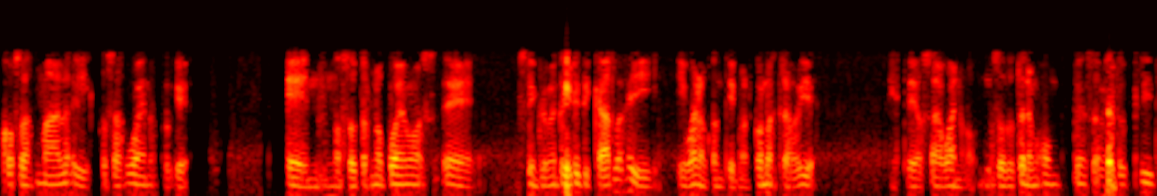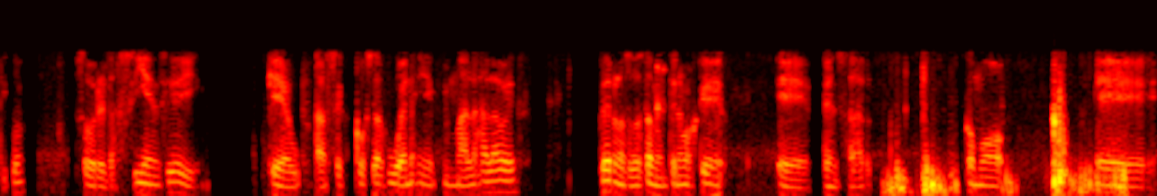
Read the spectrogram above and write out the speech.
cosas malas y cosas buenas, porque eh, nosotros no podemos eh, simplemente criticarlas y, y, bueno, continuar con nuestra vida. Este, o sea, bueno, nosotros tenemos un pensamiento crítico sobre la ciencia y que hace cosas buenas y malas a la vez, pero nosotros también tenemos que eh, pensar como eh,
